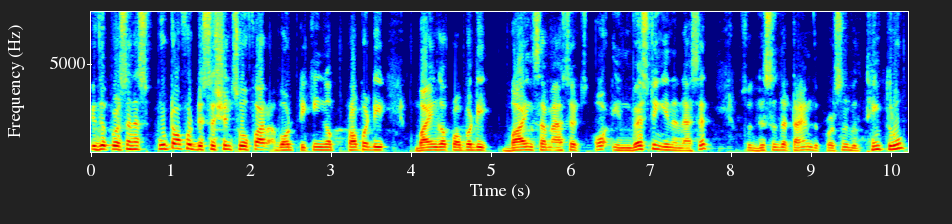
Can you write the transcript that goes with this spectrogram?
if the person has put off a decision so far about taking a property, buying a property, buying some assets or investing in an asset, so this is the time the person will think through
